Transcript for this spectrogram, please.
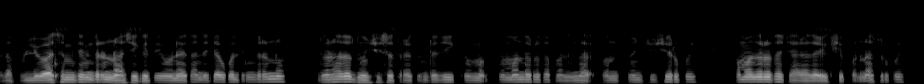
आता पुढली समिती मित्रांनो नाशिक येथे उन्हाळी कांद्याच्या अवकाळी मित्रांनो दोन हजार दोनशे सतरा क्विंटलची किमान दर होता पंधरा पंचवीसशे रुपये कमाल दर होता चार हजार एकशे पन्नास रुपये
